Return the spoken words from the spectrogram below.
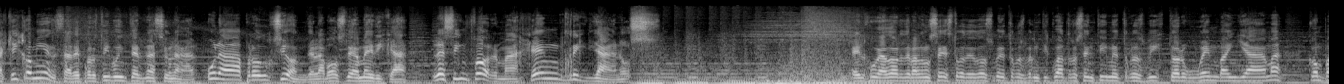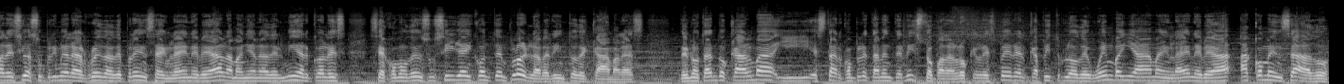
Aquí comienza Deportivo Internacional, una producción de La Voz de América. Les informa Henry Llanos. El jugador de baloncesto de 2 metros 24 centímetros, Víctor Wembanyama, compareció a su primera rueda de prensa en la NBA la mañana del miércoles, se acomodó en su silla y contempló el laberinto de cámaras. Denotando calma y estar completamente listo para lo que le espera el capítulo de Wembanyama en la NBA, ha comenzado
